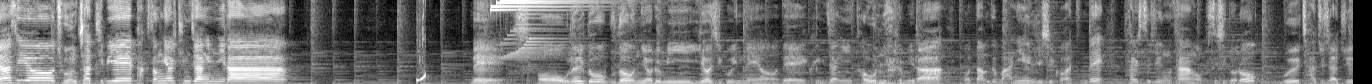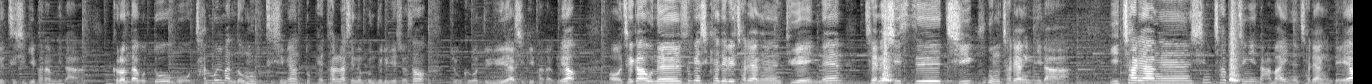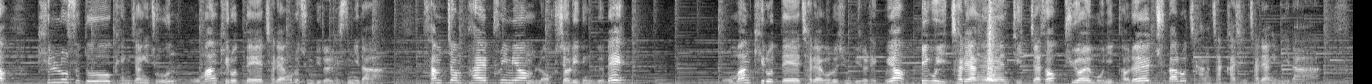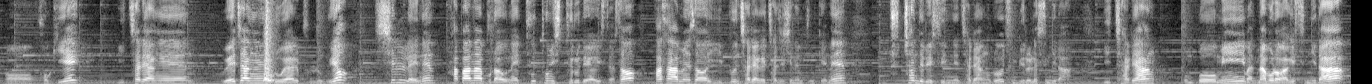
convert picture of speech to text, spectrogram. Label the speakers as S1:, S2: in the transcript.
S1: 안녕하세요. 좋은차TV의 박성열 팀장입니다. 네, 어, 오늘도 무더운 여름이 이어지고 있네요. 네, 굉장히 더운 여름이라 어, 땀도 많이 흘리실 것 같은데 탈수 증상 없으시도록 물 자주자주 드시기 바랍니다. 그런다고 또 뭐 찬물만 너무 드시면 또 배탈 나시는 분들이 계셔서 좀 그것도 유의하시기 바라고요. 어, 제가 오늘 소개시켜드릴 차량은 뒤에 있는 제네시스 G90 차량입니다. 이 차량은 신차 보증이 남아있는 차량인데요. 킬로수도 굉장히 좋은 5만 킬로대의 차량으로 준비를 했습니다. 3.8 프리미엄 럭셔리 등급의 5만 킬로대의 차량으로 준비를 했고요. 그리고 이 차량은 뒷좌석 듀얼 모니터를 추가로 장착하신 차량입니다. 어, 거기에 이 차량은 외장은 로얄 블루고요. 실내는 하바나 브라운의 투톤 시트로 되어 있어서 화사하면서 이쁜 차량을 찾으시는 분께는 추천드릴 수 있는 차량으로 준비를 했습니다. 이 차량 꼼꼼히 만나보러 가겠습니다.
